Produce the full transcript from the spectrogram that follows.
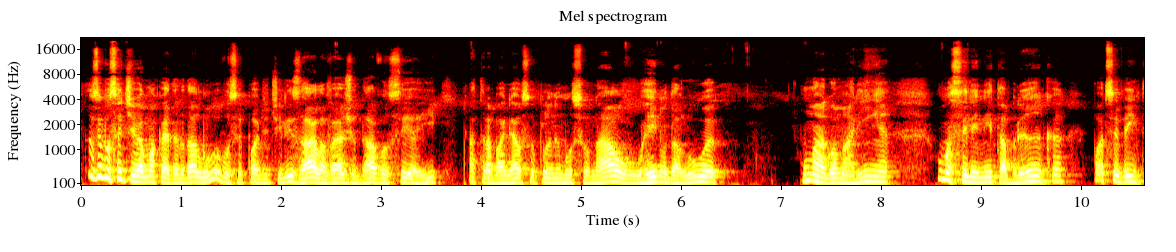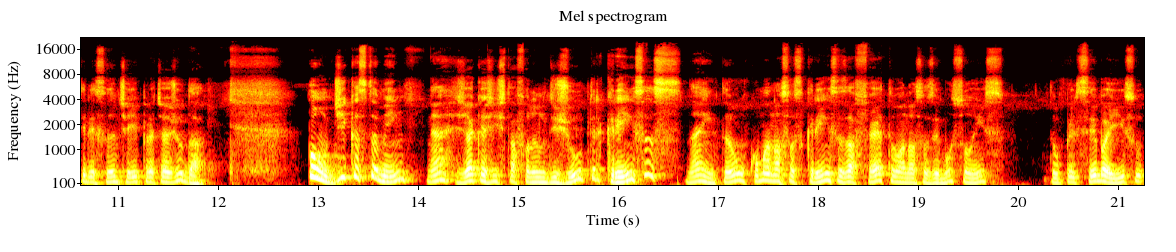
Então, se você tiver uma pedra da lua, você pode utilizar, ela vai ajudar você aí a trabalhar o seu plano emocional, o reino da lua, uma água marinha, uma selenita branca, pode ser bem interessante aí para te ajudar. Bom, dicas também, né? Já que a gente está falando de Júpiter, crenças, né? Então, como as nossas crenças afetam as nossas emoções. Então perceba isso.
